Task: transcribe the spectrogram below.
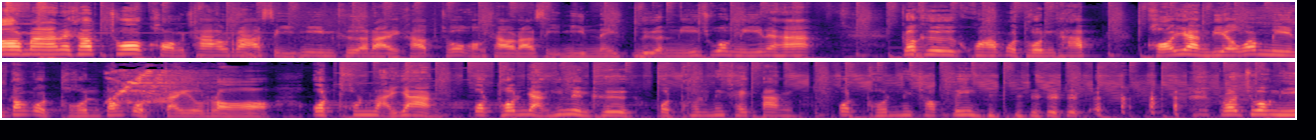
ต่อมานะครับโชคของชาวราศีมีนคืออะไรครับ โชคของชาวราศีมีนในเดือนนี้ช่วงนี้นะฮะก็คือความอดทนครับ ขออย่างเดียวว่ามีนต้องอดทนต้องอดใจรอ อดทนหลายอย่าง อดทนอย่างที่หนึ่งคือ อดทนไม่ใช้ตังค์อดทนไม่ช้อปปิ้ง เพราะช่วงนี้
